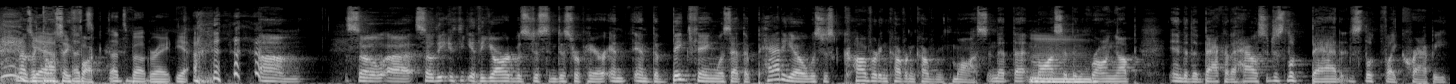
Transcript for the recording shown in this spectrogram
And I was like, yeah, "Don't say that's, fuck." That's about right. Yeah. Um, so uh, so the, the the yard was just in disrepair, and and the big thing was that the patio was just covered and covered and covered with moss, and that that moss had Mm. been growing up into the back of the house. It just looked bad. It just looked like crappy.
